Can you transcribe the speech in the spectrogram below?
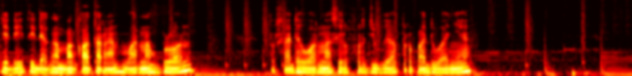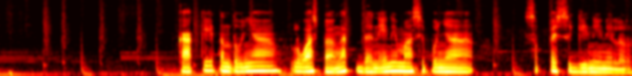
jadi tidak gampang kotor kan warna brown terus ada warna silver juga perpaduannya kaki tentunya luas banget dan ini masih punya space segini nih lor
